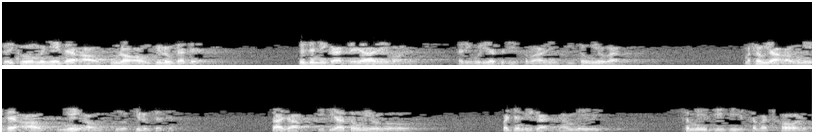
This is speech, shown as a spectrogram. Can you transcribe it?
စိတ်ကိုမငြိမ်သက်အောင်ပူလောင်အောင်ပြုလုပ်တတ်တဲ့သစ္စနိကတရားတွေပေါ့လေအဲဒီဝိရိယစတိသမာဓိဒီသုံးမျိုးကမလှုပ်ရအောင်ငြိမ်သက်အောင်ငြိမ်အောင်သူပြုလုပ်တတ်တယ်ဒါကြောင့်ဒီတရားသုံးမျိုးကိုပัจจဏိကဓမ္မေသမေတိတိသမထောလို့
